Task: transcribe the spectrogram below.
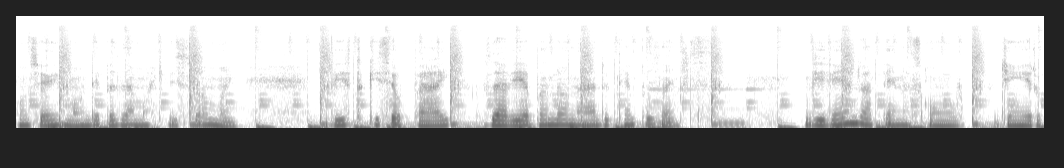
com seu irmão depois da morte de sua mãe, visto que seu pai os havia abandonado tempos antes. Vivendo apenas com o dinheiro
